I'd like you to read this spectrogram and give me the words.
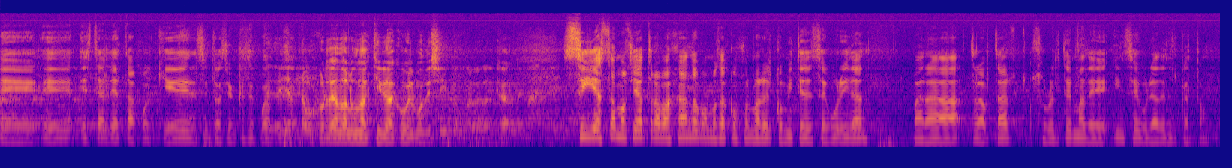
eh, esté alerta a cualquier situación que se pueda presentar. ¿Ya estamos coordinando alguna actividad con el municipio, con el alcalde? Sí, ya estamos ya trabajando, vamos a conformar el comité de seguridad para tratar sobre el tema de inseguridad en el cantón.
